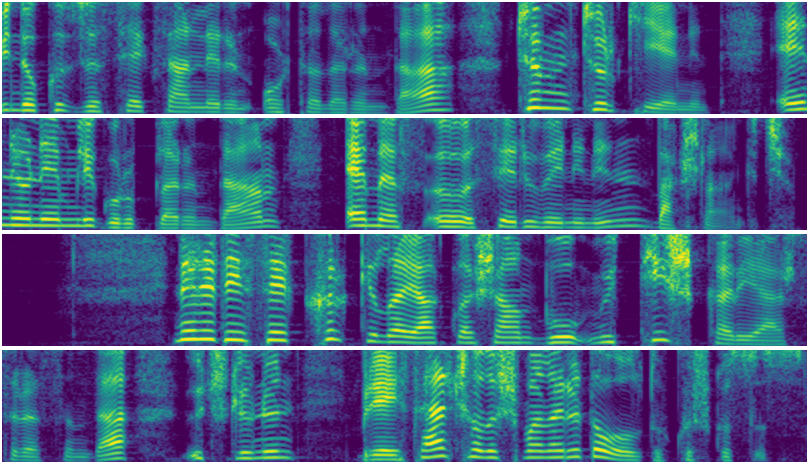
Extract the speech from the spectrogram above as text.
1980'lerin ortalarında tüm Türkiye'nin en önemli gruplarından MFÖ serüveninin başlangıcı. Neredeyse 40 yıla yaklaşan bu müthiş kariyer sırasında üçlünün bireysel çalışmaları da oldu kuşkusuz.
